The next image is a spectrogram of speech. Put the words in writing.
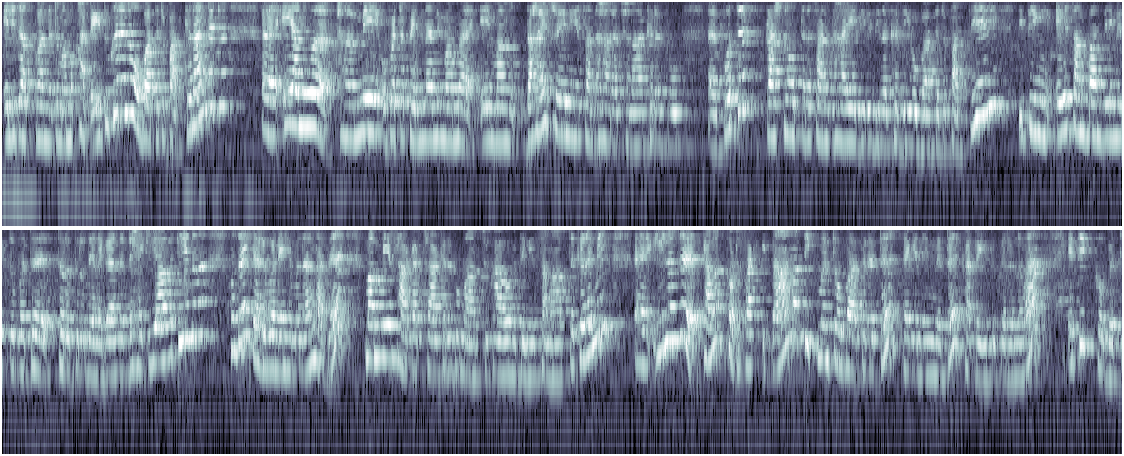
එලි දක්වන්නට මම කටයුතු කරනවා ඔබ අතටපත් කරන්නට. ඒ අනුව මේ ඔබට පෙන්වන්නේ මම ඒ මං 10 ශ්‍රේණිය සඳහා රචනා කරපු පොත ප්‍රශ්නෝත්තර සංග්‍රහයේ ඉදිරි දිනකදී ඔබ අතටපත් වේවි. ඉතින් ඒ සම්බන්ධයෙන්ත් ඔබට තොරතුරු දැනගන්නට හැකියාව තියෙනවා. හොඳයි දරුවනේ එහෙමනම් අද මම මේ සාකච්ඡා කරපු මාතෘකාව මෙතනින් સમાપ્ત කරමින් ඊළඟ තවත් කොටසක් ඉතාමත් ඉක්මනට ඔබ අතරට රැගෙන එන්නට කටයුතු කරනවා. එතික් ඔබට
